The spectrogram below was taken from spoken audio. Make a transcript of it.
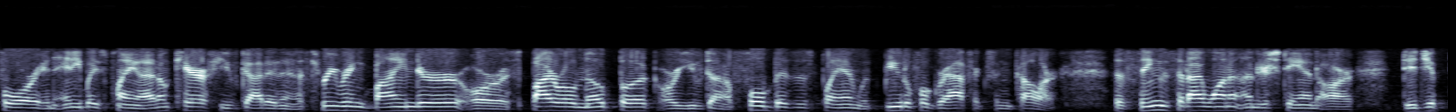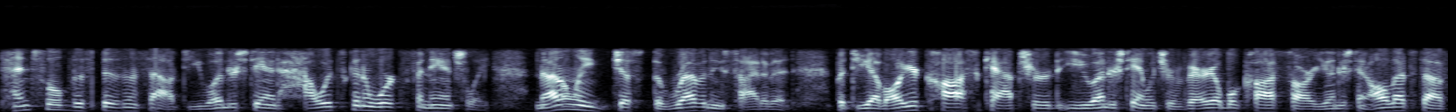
for in anybody's plan, I don't care if you've got it in a three-ring binder or a spiral notebook or you've done a full business plan with beautiful graphics and color. The things that I want to understand are did you pencil this business out? Do you understand how it's going to work financially? Not only just the revenue side of it, but do you have all your costs captured? You understand what your variable costs are. You understand all that stuff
